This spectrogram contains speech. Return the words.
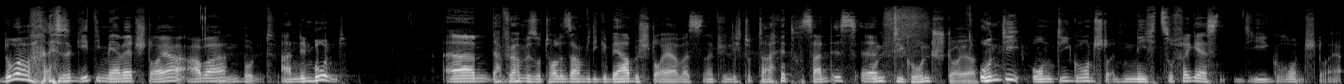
Dummerweise geht die Mehrwertsteuer aber An den Bund. An den Bund. Ähm, dafür haben wir so tolle Sachen wie die Gewerbesteuer, was natürlich total interessant ist. Äh, Und die Grundsteuer. und die, und die Grundsteuer. Nicht zu vergessen. Die Grundsteuer.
